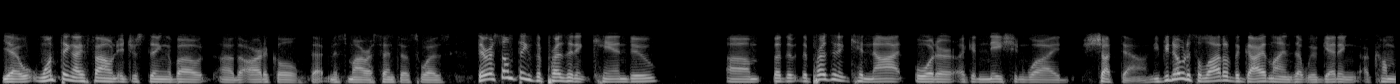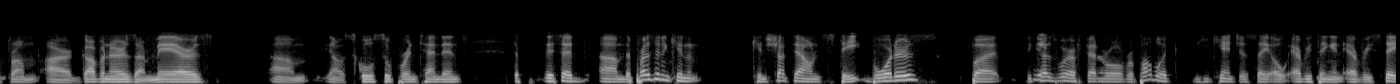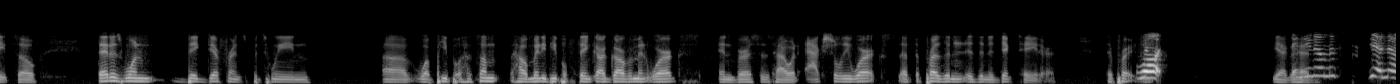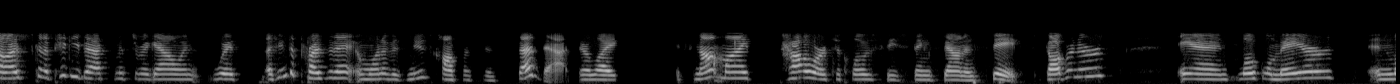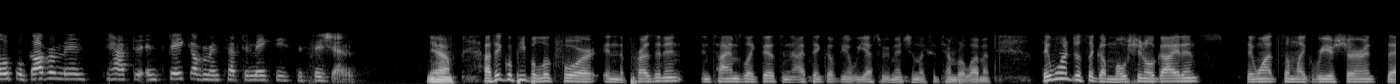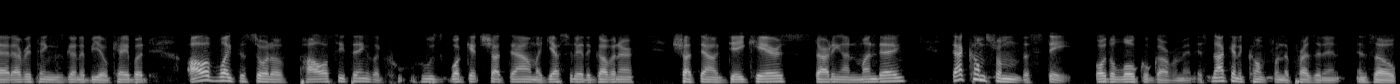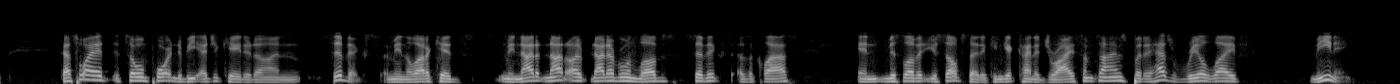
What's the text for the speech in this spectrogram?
Yeah, one thing I found interesting about uh, the article that Miss Mara sent us was there are some things the president can do, um, but the, the president cannot order like a nationwide shutdown. If you notice, a lot of the guidelines that we're getting are come from our governors, our mayors, um, you know, school superintendents. The, they said um, the president can can shut down state borders, but because we're a federal republic, he can't just say, "Oh, everything in every state." So that is one big difference between uh, what people some how many people think our government works and versus how it actually works. That the president isn't a dictator. The pre- Well, yeah, go and ahead. you know, yeah, no, I was just going to piggyback Mr. McGowan with I think the president in one of his news conferences said that they're like, it's not my power to close these things down in states. Governors and local mayors and local governments have to and state governments have to make these decisions. Yeah, I think what people look for in the president in times like this, and I think of you know, yes, we mentioned like September 11th. They want just like emotional guidance. They want some like reassurance that everything's going to be okay. But all of like the sort of policy things, like who, who's what gets shut down. Like yesterday, the governor shut down daycares starting on Monday. That comes from the state or the local government. It's not going to come from the president, and so that's why it's so important to be educated on civics. I mean, a lot of kids. I mean, not not uh, not everyone loves civics as a class, and Miss Lovett yourself said it can get kind of dry sometimes, but it has real life meaning.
